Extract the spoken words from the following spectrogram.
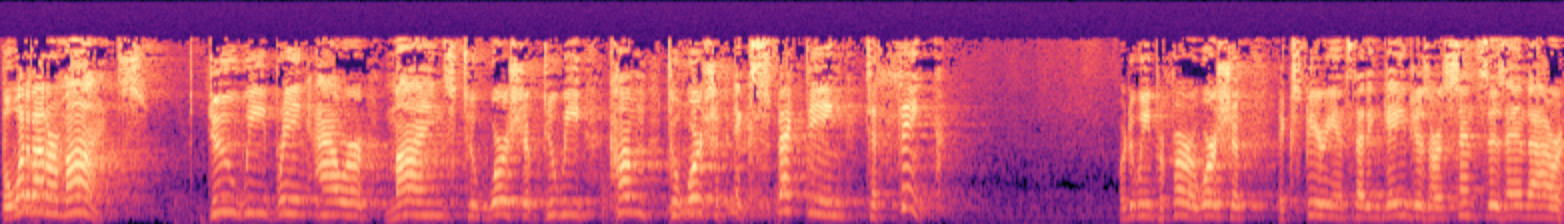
But what about our minds? Do we bring our minds to worship? Do we come to worship expecting to think? Or do we prefer a worship experience that engages our senses and our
